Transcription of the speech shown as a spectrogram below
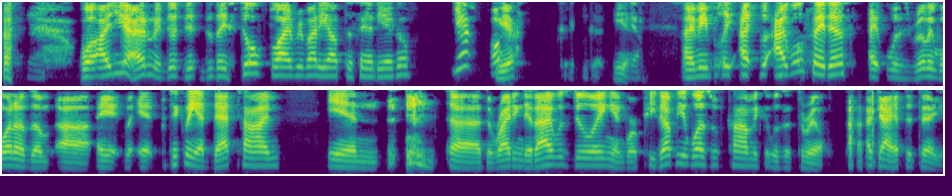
well, I, yeah, I don't know. Do, do, do they still fly everybody out to San Diego? Yeah. Oh, Yeah. Good, good. Yeah. Yeah. I mean, I, I will say this, it was really one of them, uh, it, it, particularly at that time in, uh, the writing that I was doing and where PW was with comics, it was a thrill. I have to tell you.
